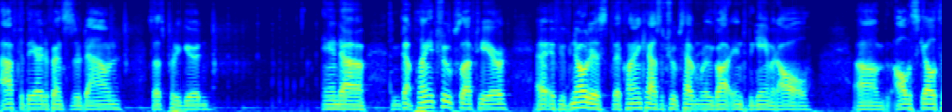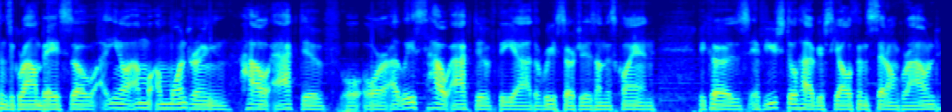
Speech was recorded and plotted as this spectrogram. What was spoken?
after the air defenses are down, so that's pretty good. And uh, we've got plenty of troops left here. Uh, if you've noticed, the clan castle troops haven't really got into the game at all. Um, all the skeletons are ground based, so you know I'm I'm wondering how active, or, or at least how active the uh, the research is on this clan, because if you still have your skeletons set on ground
